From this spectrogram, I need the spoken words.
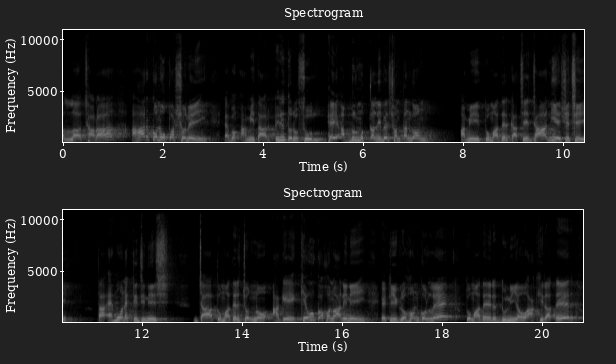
আল্লাহ ছাড়া আর কোনো উপাস্য নেই এবং আমি তার প্রেরিত রসুল। হে আব্দুল মুত্তালিবের সন্তানগণ, আমি তোমাদের কাছে যা নিয়ে এসেছি তা এমন একটি জিনিস যা তোমাদের জন্য আগে কেউ কখনো আনিনি। এটি গ্রহণ করলে তোমাদের দুনিয়া আখিরাতের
